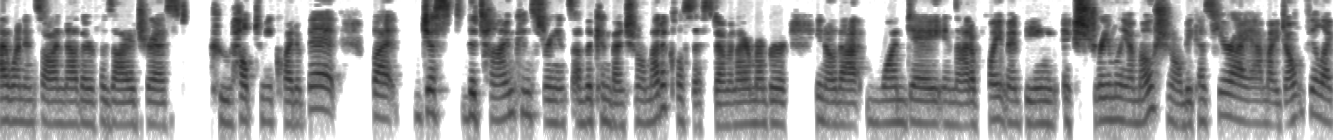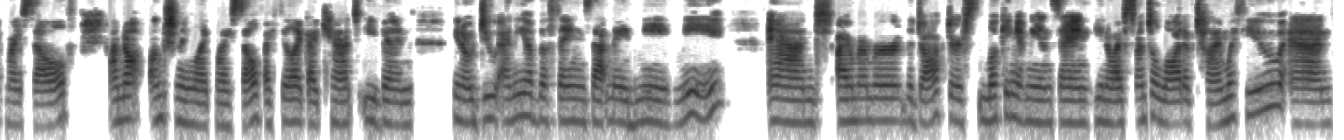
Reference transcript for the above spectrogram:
I went and saw another physiatrist who helped me quite a bit, but just the time constraints of the conventional medical system. And I remember, you know, that one day in that appointment being extremely emotional because here I am, I don't feel like myself. I'm not functioning like myself. I feel like I can't even, you know, do any of the things that made me me. And I remember the doctor looking at me and saying, you know, I've spent a lot of time with you and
